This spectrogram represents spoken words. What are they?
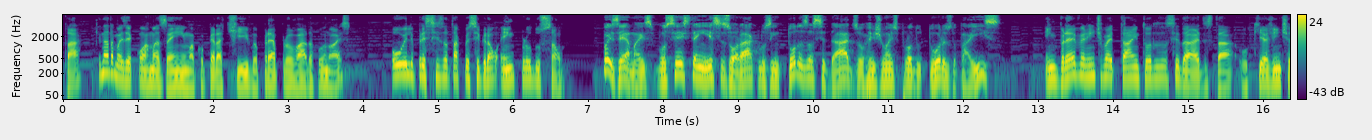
tá? que nada mais é que um armazém, uma cooperativa pré-aprovada por nós, ou ele precisa estar com esse grão em produção. Pois é, mas vocês têm esses oráculos em todas as cidades ou regiões produtoras do país? Em breve a gente vai estar em todas as cidades, tá? O que a gente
